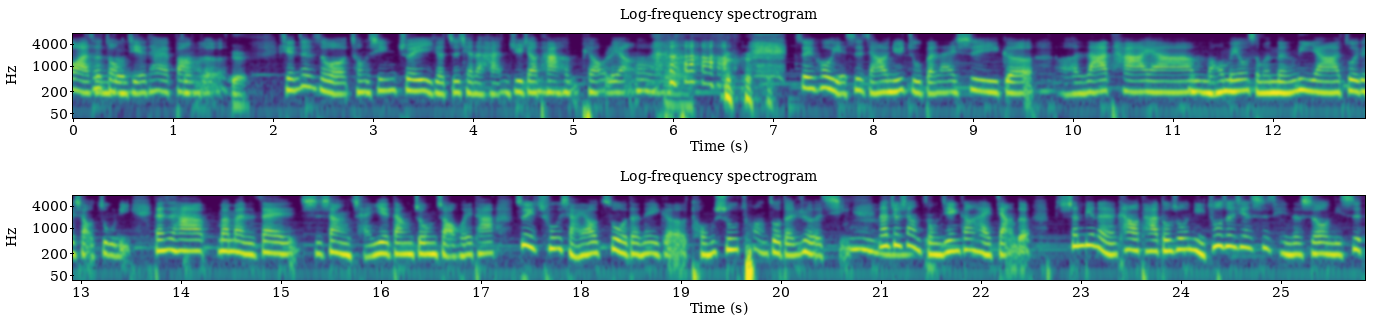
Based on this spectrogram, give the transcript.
哇，这总结太棒了！对，前阵子我重新追一个之前的韩剧，叫《她很漂亮》最后也是讲到女主本来是一个呃很邋遢呀，然后没有什么能力呀，做一个小助理，但是她慢慢的在时尚产业当中找回她最初想要做的那个童书创作的热情。那就像总监刚才讲的，身边的人看到她都说，你做这件事情的时候，你是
